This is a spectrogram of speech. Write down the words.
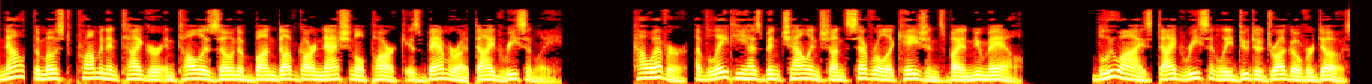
Now, the most prominent tiger in Tala zone of Bandhavgarh National Park is Bamara died recently. However, of late he has been challenged on several occasions by a new male. Blue Eyes died recently due to drug overdose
